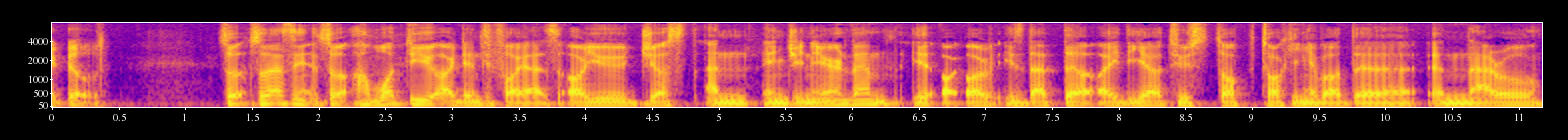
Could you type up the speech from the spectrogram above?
I build. So so that's so uh, what do you identify as are you just an engineer then or, or is that the idea to stop talking about the narrow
